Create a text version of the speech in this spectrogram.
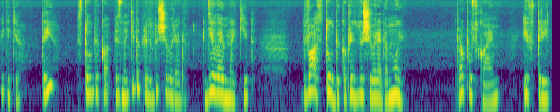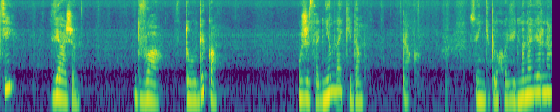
видите, три столбика без накида предыдущего ряда. Делаем накид. Два столбика предыдущего ряда мы пропускаем. И в третий вяжем два столбика уже с одним накидом. Так, извините, плохо видно, наверное.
